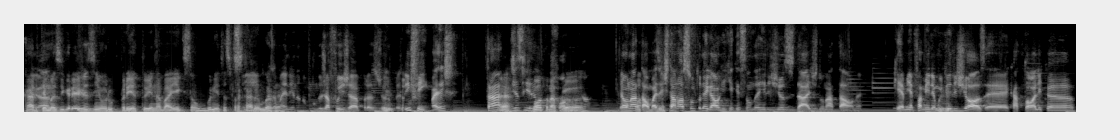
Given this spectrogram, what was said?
Cara, tem umas igrejas em Ouro Preto e na Bahia que são bonitas pra sim, caramba, coisa velho. mais linda do mundo. Eu já fui já para as de Ouro. Preto. Enfim, mas a gente tá É, desviando. volta lá foco, pro- é o Natal, volta mas a gente tá no assunto legal aqui, que é a questão da religiosidade do Natal, né? Que a minha família é muito Uhum. religiosa, é católica,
